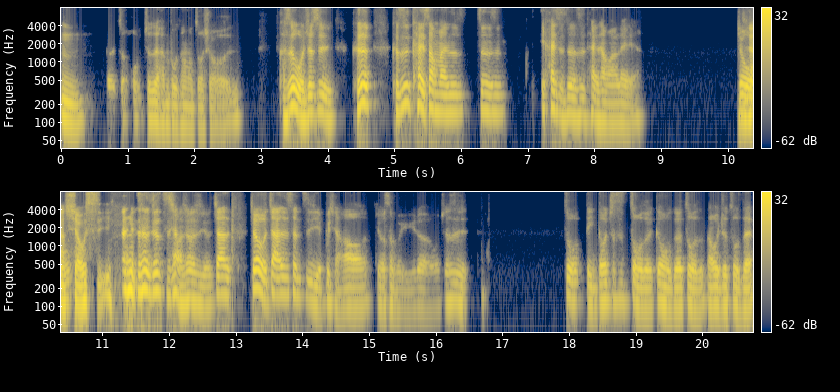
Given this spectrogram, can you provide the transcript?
嗯，周就是很普通的周休日，可是我就是，可是可是开始上班是真的是一开始真的是太他妈累了。就想休息，真的就只想休息。假日就我假日甚至也不想要有什么娱乐，我就是坐，顶多就是坐着跟我哥坐着，然后我就坐在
